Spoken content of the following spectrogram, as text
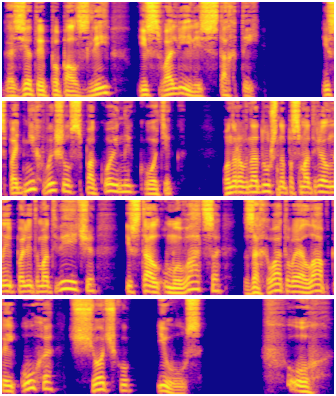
Газеты поползли и свалились с тахты. Из-под них вышел спокойный котик. Он равнодушно посмотрел на Ипполита Матвеевича и стал умываться, захватывая лапкой ухо, щечку и ус. «Фух!»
